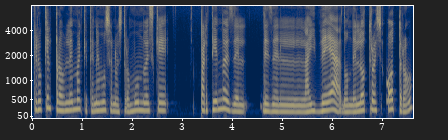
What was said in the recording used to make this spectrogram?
creo que el problema que tenemos en nuestro mundo es que partiendo desde desde la idea donde el otro es otro,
